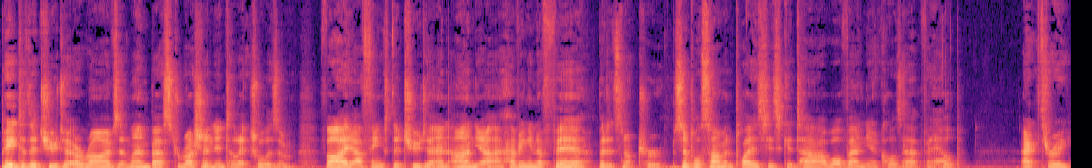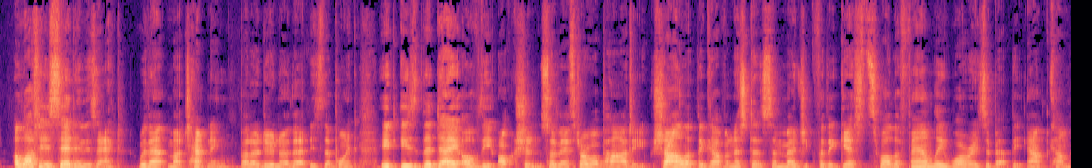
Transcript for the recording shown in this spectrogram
Peter the tutor arrives and lambasts Russian intellectualism. Varya thinks the tutor and Anya are having an affair, but it's not true. Simple Simon plays his guitar while Vanya calls out for help. Act 3. A lot is said in this act, without much happening, but I do know that is the point. It is the day of the auction, so they throw a party. Charlotte, the governess, does some magic for the guests while the family worries about the outcome.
